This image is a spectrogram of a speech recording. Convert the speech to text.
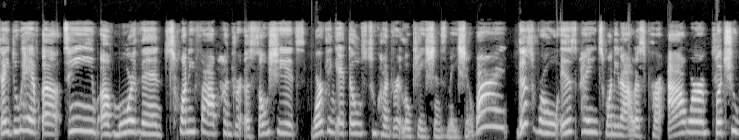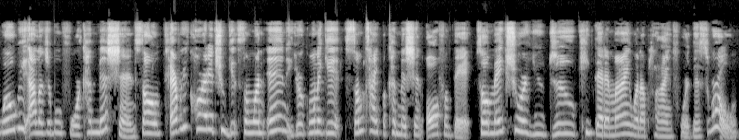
They do have a team of more than 2,500 associates working at those 200 locations nationwide. This role is paying $20 per hour, but you will be eligible for commission. So every car that you get someone in, you're going to get some type of commission off of that. So make sure you do keep that in mind when applying for this role.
